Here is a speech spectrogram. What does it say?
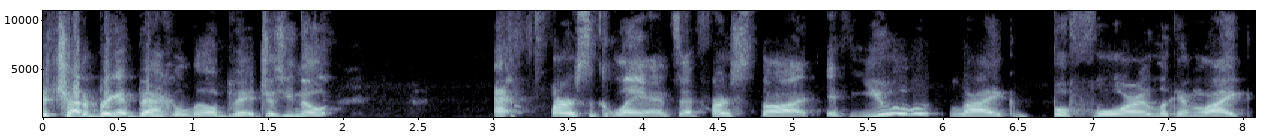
I try to bring it back a little bit. Just you know, at first glance, at first thought, if you like before looking like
